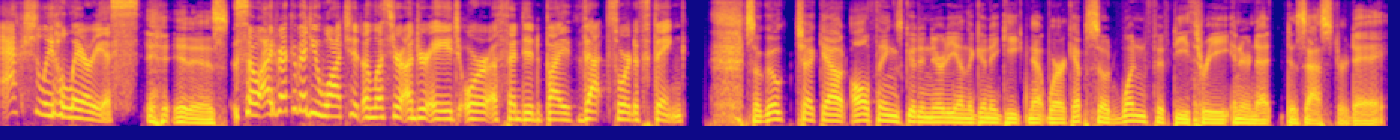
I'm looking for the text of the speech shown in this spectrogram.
actually hilarious. It is. So I'd recommend you watch it unless you're underage or offended by that sort of thing. So go check out All Things Good and Nerdy on the Gonna Geek Network, episode 153, Internet Disaster Day.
